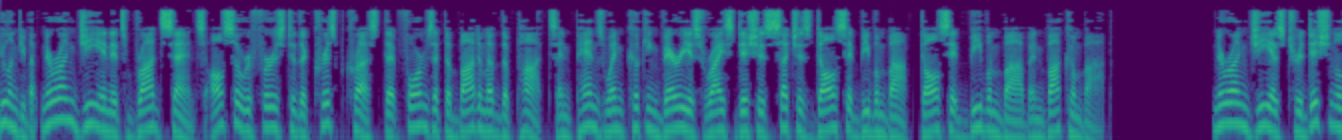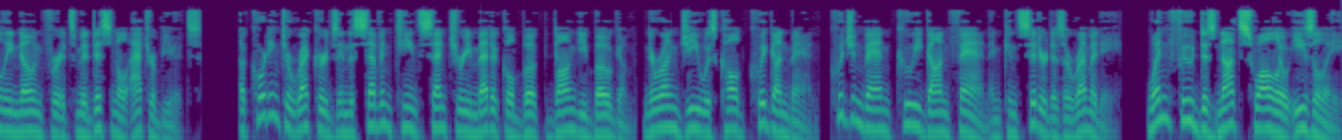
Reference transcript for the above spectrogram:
Nurungji in its broad sense also refers to the crisp crust that forms at the bottom of the pots and pans when cooking various rice dishes such as dolsot bibimbap, dolsot bibimbap and bakumbap. Nurungji is traditionally known for its medicinal attributes. According to records in the 17th-century medical book Dongui Bogam, Nurungji was called quigunban, quijanban kui gan fan and considered as a remedy, "...when food does not swallow easily,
